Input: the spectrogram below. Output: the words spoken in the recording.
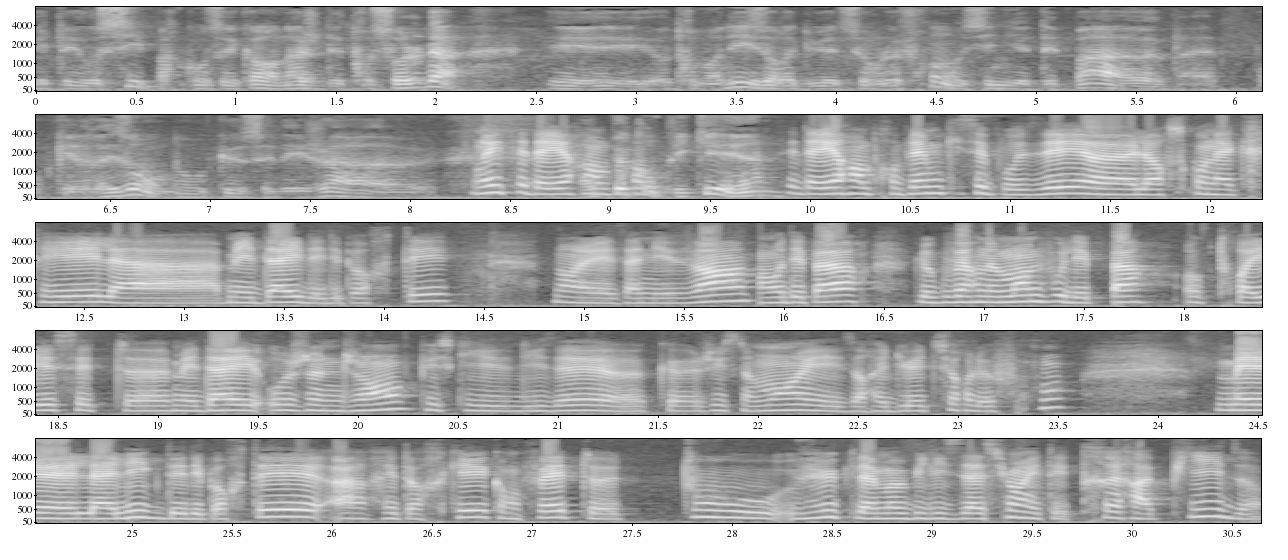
étaient aussi par conséquent en âge d'être soldats. Et autrement dit, ils auraient dû être sur le front. S'ils n'y étaient pas, bah, pour quelle raison? Donc c'est déjà oui, c'est d'ailleurs un, peu compliqué. Hein. C'est d'ailleurs un problème qui s'est posé lorsqu'on a créé la médaille des déportés dans les années 20. Au départ, le gouvernement ne voulait pas octroyer cette euh, médaille aux jeunes gens, puisqu'il disait euh, que justement, ils auraient dû être sur le front. Mais la Ligue des déportés a rétorqué qu'en fait, euh, tout, vu que la mobilisation était très rapide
